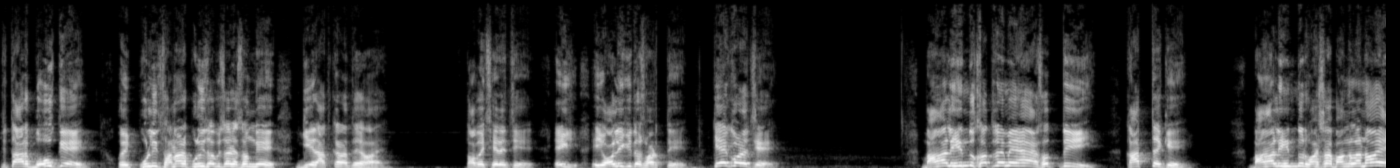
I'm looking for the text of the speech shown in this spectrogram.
যে তার বউকে ওই পুলিশ, থানার পুলিশ অফিসারের সঙ্গে গিয়ে রাত কাটাতে হয়। তবে ছেড়েছে। এই এই অলিখিত শর্তে। কে করেছে? বাঙালি হিন্দু খতরে মেয়ে হ্যাঁ সত্যি। কার থেকে? বাঙালি হিন্দুর ভাষা বাংলা নয়,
